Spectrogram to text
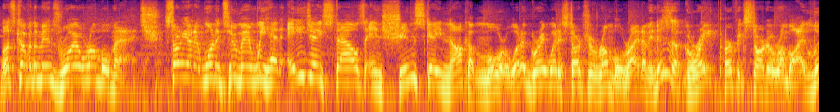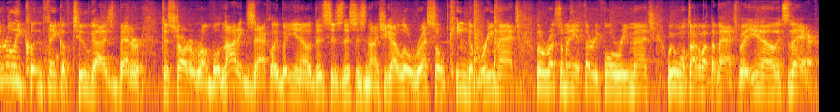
Let's cover the men's Royal Rumble match. Starting out at 1 and 2, man, we had AJ Styles and Shinsuke Nakamura. What a great way to start your Rumble, right? I mean, this is a great, perfect start to a Rumble. I literally couldn't think of two guys better to start a Rumble. Not exactly, but, you know, this is this is nice. You got a little Wrestle Kingdom rematch, a little WrestleMania 34 rematch. We won't talk about the match, but, you know, it's there.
